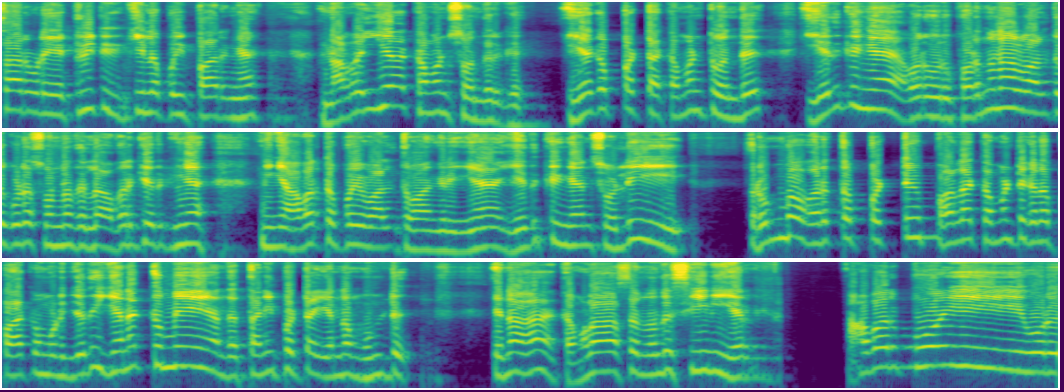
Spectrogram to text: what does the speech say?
சாருடைய ட்வீட்டுக்கு கீழே போய் பாருங்க. நிறையா கமெண்ட்ஸ் வந்திருக்கு. ஏகப்பட்ட கமெண்ட் வந்து எதுக்குங்க? அவர் ஒரு பிறந்தநாள் வாழ்த்து கூட சொன்னதில்ல. அவருக்கு எதுக்குங்க? நீங்கள் அவர்கிட்ட போய் வாழ்த்து வாங்குறீங்க. எதுக்குங்கன்னு சொல்லி ரொம்ப வருத்தப்பட்டு பல கமெண்ட்டுகளை பார்க்க முடிஞ்சது. எனக்குமே அந்த தனிப்பட்ட எண்ணம் உண்டு. ஏன்னா கமலஹாசன் வந்து சீனியர் அவர் போய் ஒரு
